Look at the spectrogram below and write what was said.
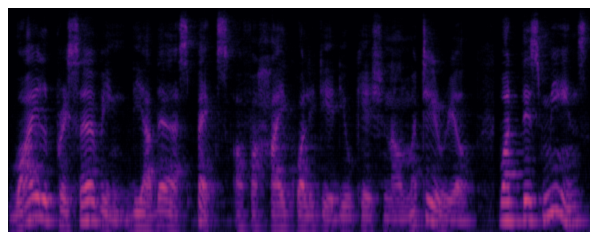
while preserving the other aspects of a high quality educational material. What this means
